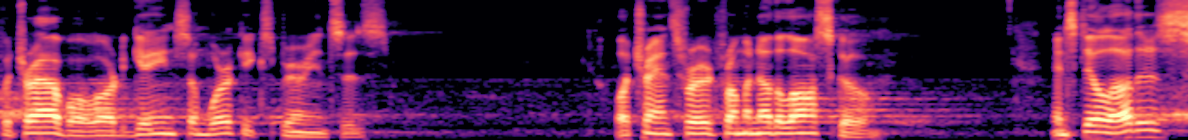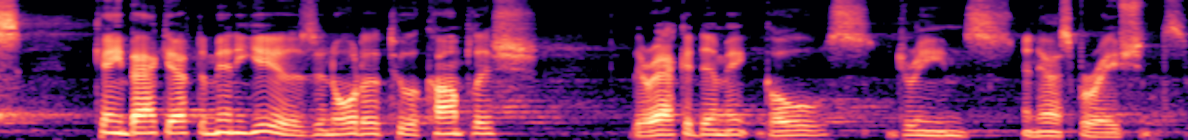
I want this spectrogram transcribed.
for travel or to gain some work experiences, or transferred from another law school. And still others came back after many years in order to accomplish their academic goals, dreams, and aspirations.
